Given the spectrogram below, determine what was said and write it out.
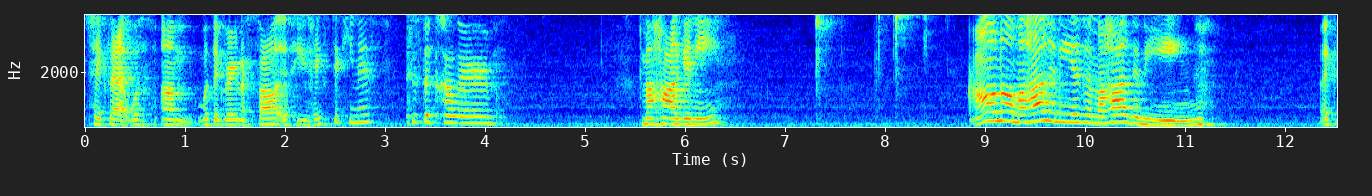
take that with um, with a grain of salt if you hate stickiness. This is the color Mahogany. I don't know, mahogany isn't mahogany. Like,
